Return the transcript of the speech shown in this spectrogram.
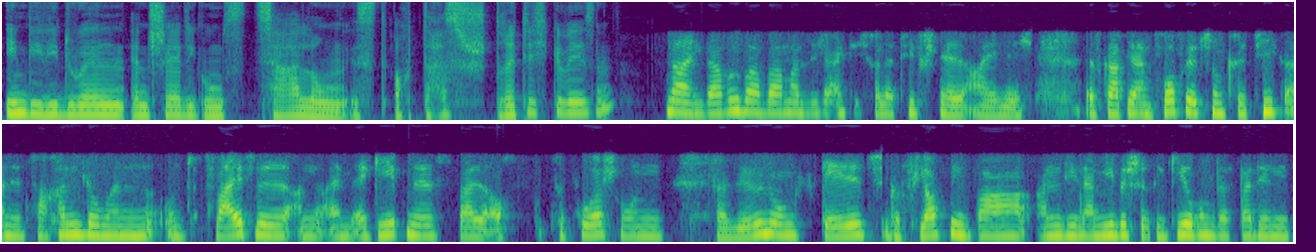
individuellen Entschädigungszahlungen. Ist auch das strittig gewesen? Nein, darüber war man sich eigentlich relativ schnell einig. Es gab ja im Vorfeld schon Kritik an den Verhandlungen und Zweifel an einem Ergebnis, weil auch zuvor schon Versöhnungsgeld geflossen war an die namibische Regierung, das bei den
